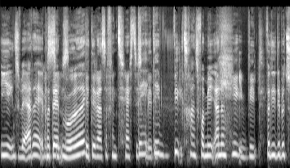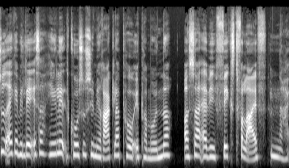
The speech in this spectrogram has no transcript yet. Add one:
i ens hverdag Præcis. på den måde. Ikke? Det er det, der er så fantastisk det, ved det. Det er vildt transformerende. Helt vildt. Fordi det betyder ikke, at vi læser hele et kursus i mirakler på et par måneder, og så er vi fixed for life. Nej.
